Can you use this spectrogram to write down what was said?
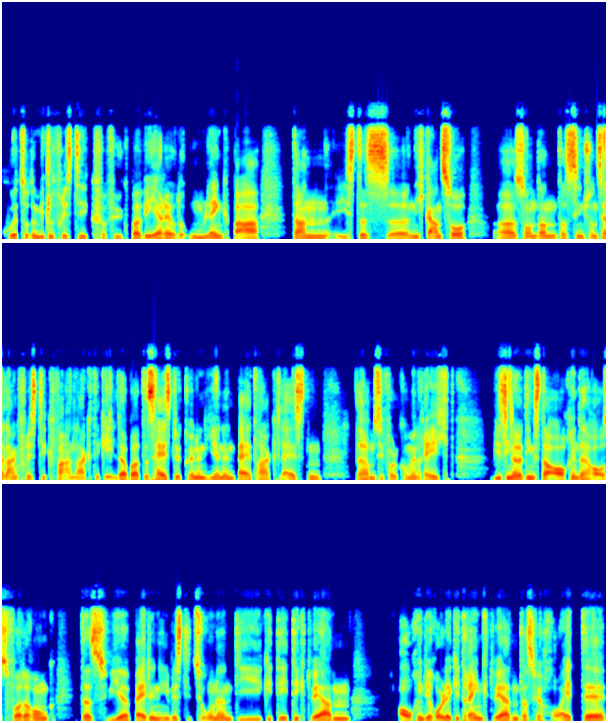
kurz- oder mittelfristig verfügbar wäre oder umlenkbar, dann ist das äh, nicht ganz so, äh, sondern das sind schon sehr langfristig veranlagte Gelder. Aber das heißt, wir können hier einen Beitrag leisten. Da haben Sie vollkommen recht. Wir sind allerdings da auch in der Herausforderung, dass wir bei den Investitionen, die getätigt werden, auch in die Rolle gedrängt werden, dass wir heute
